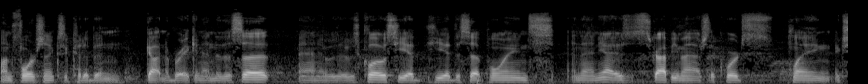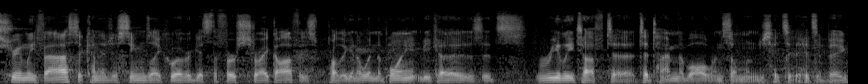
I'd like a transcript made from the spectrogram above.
Unfortunate because it could have been gotten a break and end of the set, and it was it was close. He had he had the set points, and then yeah, it was a scrappy match. The court's playing extremely fast. It kind of just seems like whoever gets the first strike off is probably going to win the point because it's really tough to, to time the ball when someone just hits it hits it big.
